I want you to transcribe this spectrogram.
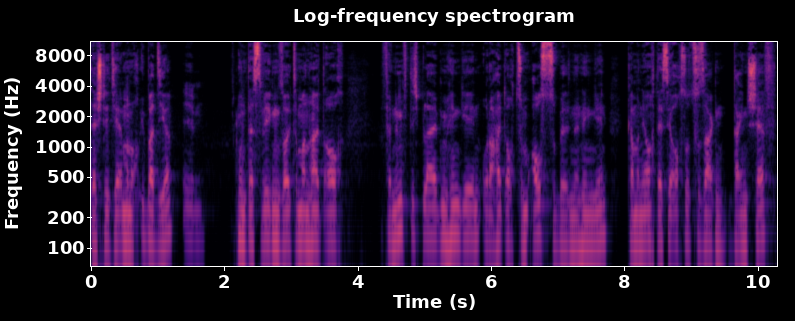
Der steht ja immer noch über dir. Eben. Und deswegen sollte man halt auch vernünftig bleiben, hingehen oder halt auch zum Auszubildenden hingehen. Kann man ja auch, der ist ja auch sozusagen dein Chef.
